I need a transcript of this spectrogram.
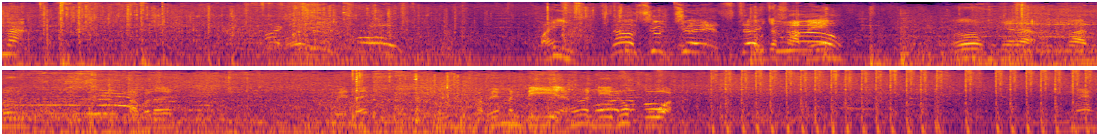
นอะ I control! ไป Now's your chance! กู Take จะ the ขับเอง wheel! เออเนี่ยแหละงานมึงขับไปเลยเว้นเลยขับให้มันดีอะให้มันดีเท่ากูอะแม่ง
